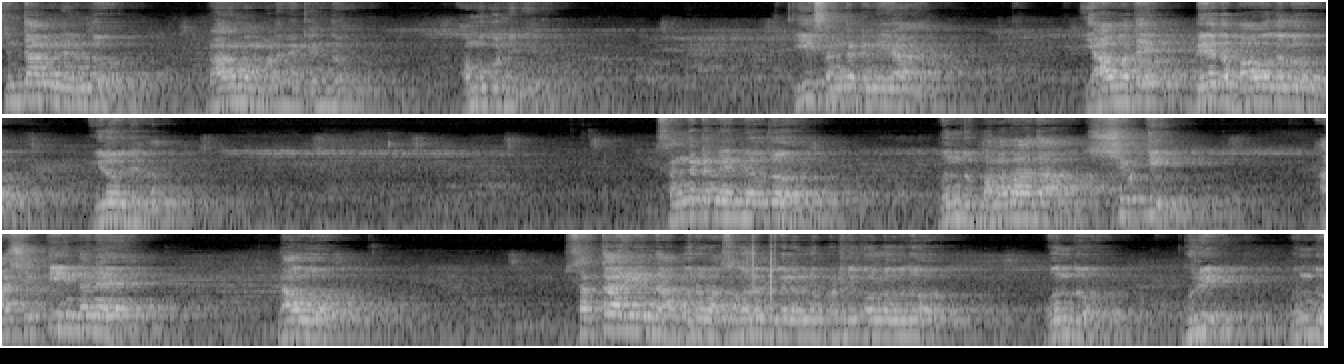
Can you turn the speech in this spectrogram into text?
ಚಿಂತಾಮಣಿಯನ್ನು ಪ್ರಾರಂಭ ಮಾಡಬೇಕೆಂದು ಹಮ್ಮಿಕೊಂಡಿದ್ದೇವೆ. ಈ ಸಂಘಟನೆಯ ಯಾವುದೇ ಭೇದ ಭಾವಗಳು ಇರುವುದಿಲ್ಲ. ಸಂಘಟನೆ ಎನ್ನುವುದು ಒಂದು ಬಲವಾದ ಶಕ್ತಿ. ಆ ಶಕ್ತಿಯಿಂದಲೇ ನಾವು ಸರ್ಕಾರಿಯಿಂದ ಬರುವ ಸೌಲಭ್ಯಗಳನ್ನು ಪಡೆದುಕೊಳ್ಳುವುದು ಒಂದು ಗುರಿ, ಒಂದು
